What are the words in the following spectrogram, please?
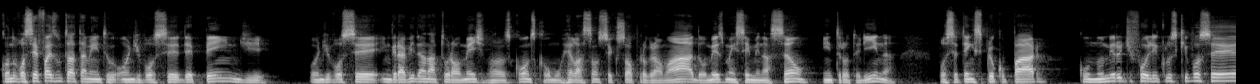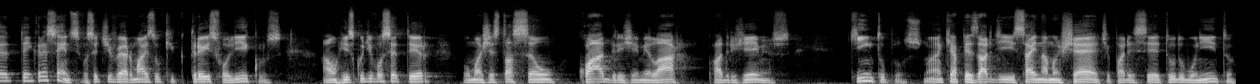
Quando você faz um tratamento onde você depende, onde você engravida naturalmente, nas contas, como relação sexual programada ou mesmo a inseminação intrauterina, você tem que se preocupar com o número de folículos que você tem crescendo. Se você tiver mais do que três folículos, há um risco de você ter uma gestação quadrigemelar, quadrigêmeos, quíntuplos, é? que apesar de sair na manchete, parecer tudo bonito,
